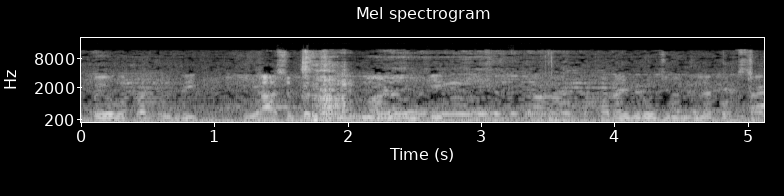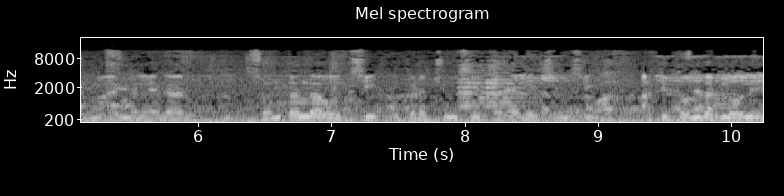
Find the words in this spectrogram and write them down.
ఉపయోగపడుతుంది. ఈ ఆసుపత్రి నిర్మాణానికి పదహైదు రోజుల నెలకు ఒకసారి మా ఎమ్మెల్యే గారు సొంతంగా వచ్చి ఇక్కడ చూసి పర్యవేక్షించి అతి తొందరలోనే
